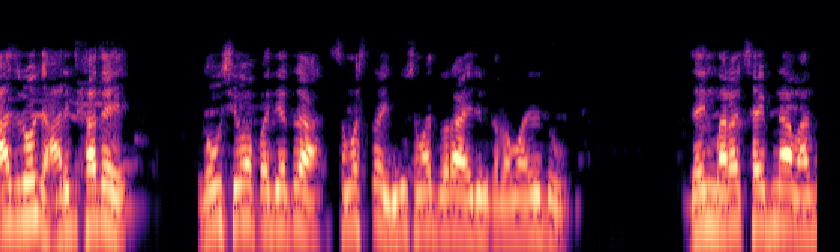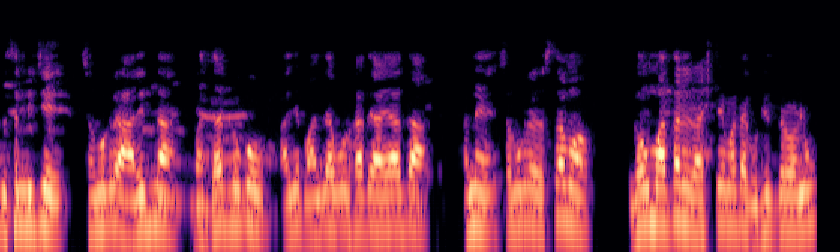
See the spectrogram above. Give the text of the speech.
આજ રોજ હારીજ ખાતે ગૌ સેવા પદયાત્રા સમસ્ત હિન્દુ સમાજ દ્વારા આયોજન કરવામાં આવ્યું હતું. જૈન મહારાજ સાહેબના માર્ગદર્શન નીચે સમગ્ર હારીજના બધા જ લોકો આજે પાંજરાપુર ખાતે આવ્યા હતા અને સમગ્ર રસ્તામાં ગૌ માતાને રાષ્ટ્રીય માતા ઘોષિત કરવાનું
